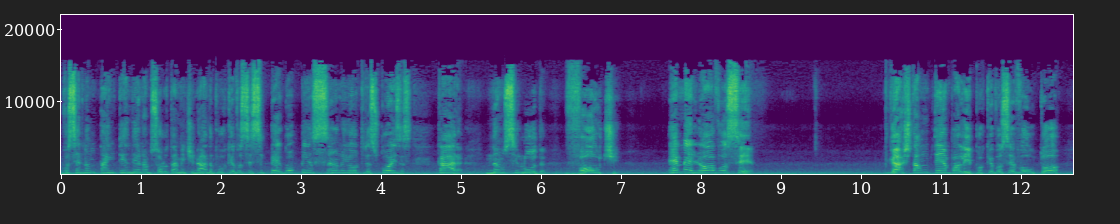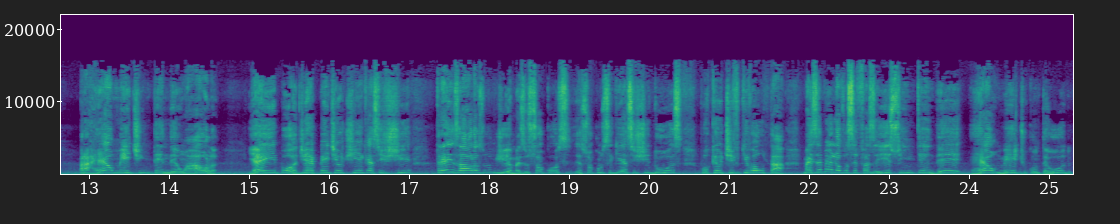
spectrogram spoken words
você não está entendendo absolutamente nada porque você se pegou pensando em outras coisas, cara, não se iluda, volte é melhor você gastar um tempo ali, porque você voltou para realmente entender uma aula. E aí, pô, de repente eu tinha que assistir três aulas num dia, mas eu só, eu só consegui assistir duas porque eu tive que voltar. Mas é melhor você fazer isso e entender realmente o conteúdo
